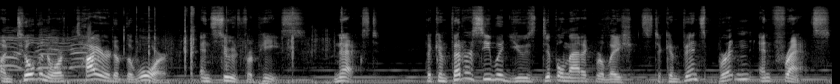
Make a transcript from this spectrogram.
until the North tired of the war and sued for peace. Next, the Confederacy would use diplomatic relations to convince Britain and France,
